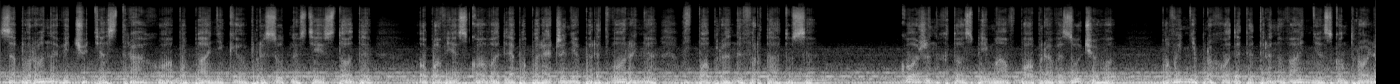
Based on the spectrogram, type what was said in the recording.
Заборона відчуття страху або паніки у присутності істоти обов'язкова для попередження перетворення в бобра нефортатуса. Кожен, хто спіймав бобра везучого, повинні проходити тренування з контролю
